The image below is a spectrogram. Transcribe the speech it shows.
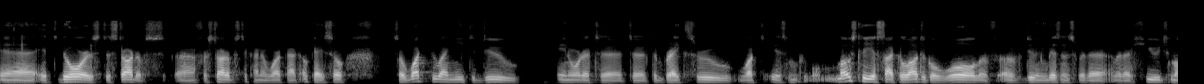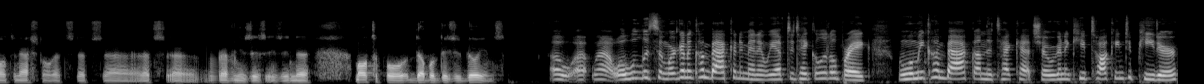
uh, its doors to startups uh, for startups to kind of work out. Okay, so so what do I need to do in order to, to, to break through what is mostly a psychological wall of, of doing business with a with a huge multinational that's that's uh, that's uh, revenues is, is in the multiple double digit billions. Oh, uh, wow. Well, well, listen, we're going to come back in a minute. We have to take a little break. But when we come back on the Tech Cat Show, we're going to keep talking to Peter,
